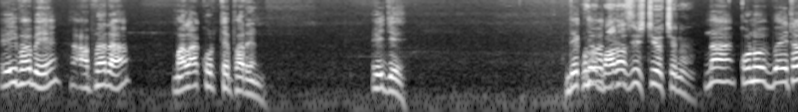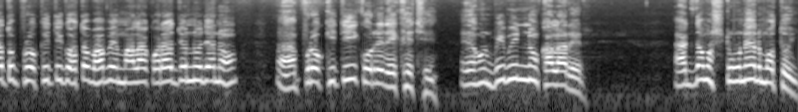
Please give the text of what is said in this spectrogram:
এইভাবে আপনারা মালা করতে পারেন। এই যে দেখতে বাধা সৃষ্টি হচ্ছে না? না কোনো এটা তো প্রকৃতিগতভাবে মালা করার জন্য যেন প্রকৃতি করে রেখেছে। এই দেখুন বিভিন্ন কালারের। একদম স্টোনের মতোই।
